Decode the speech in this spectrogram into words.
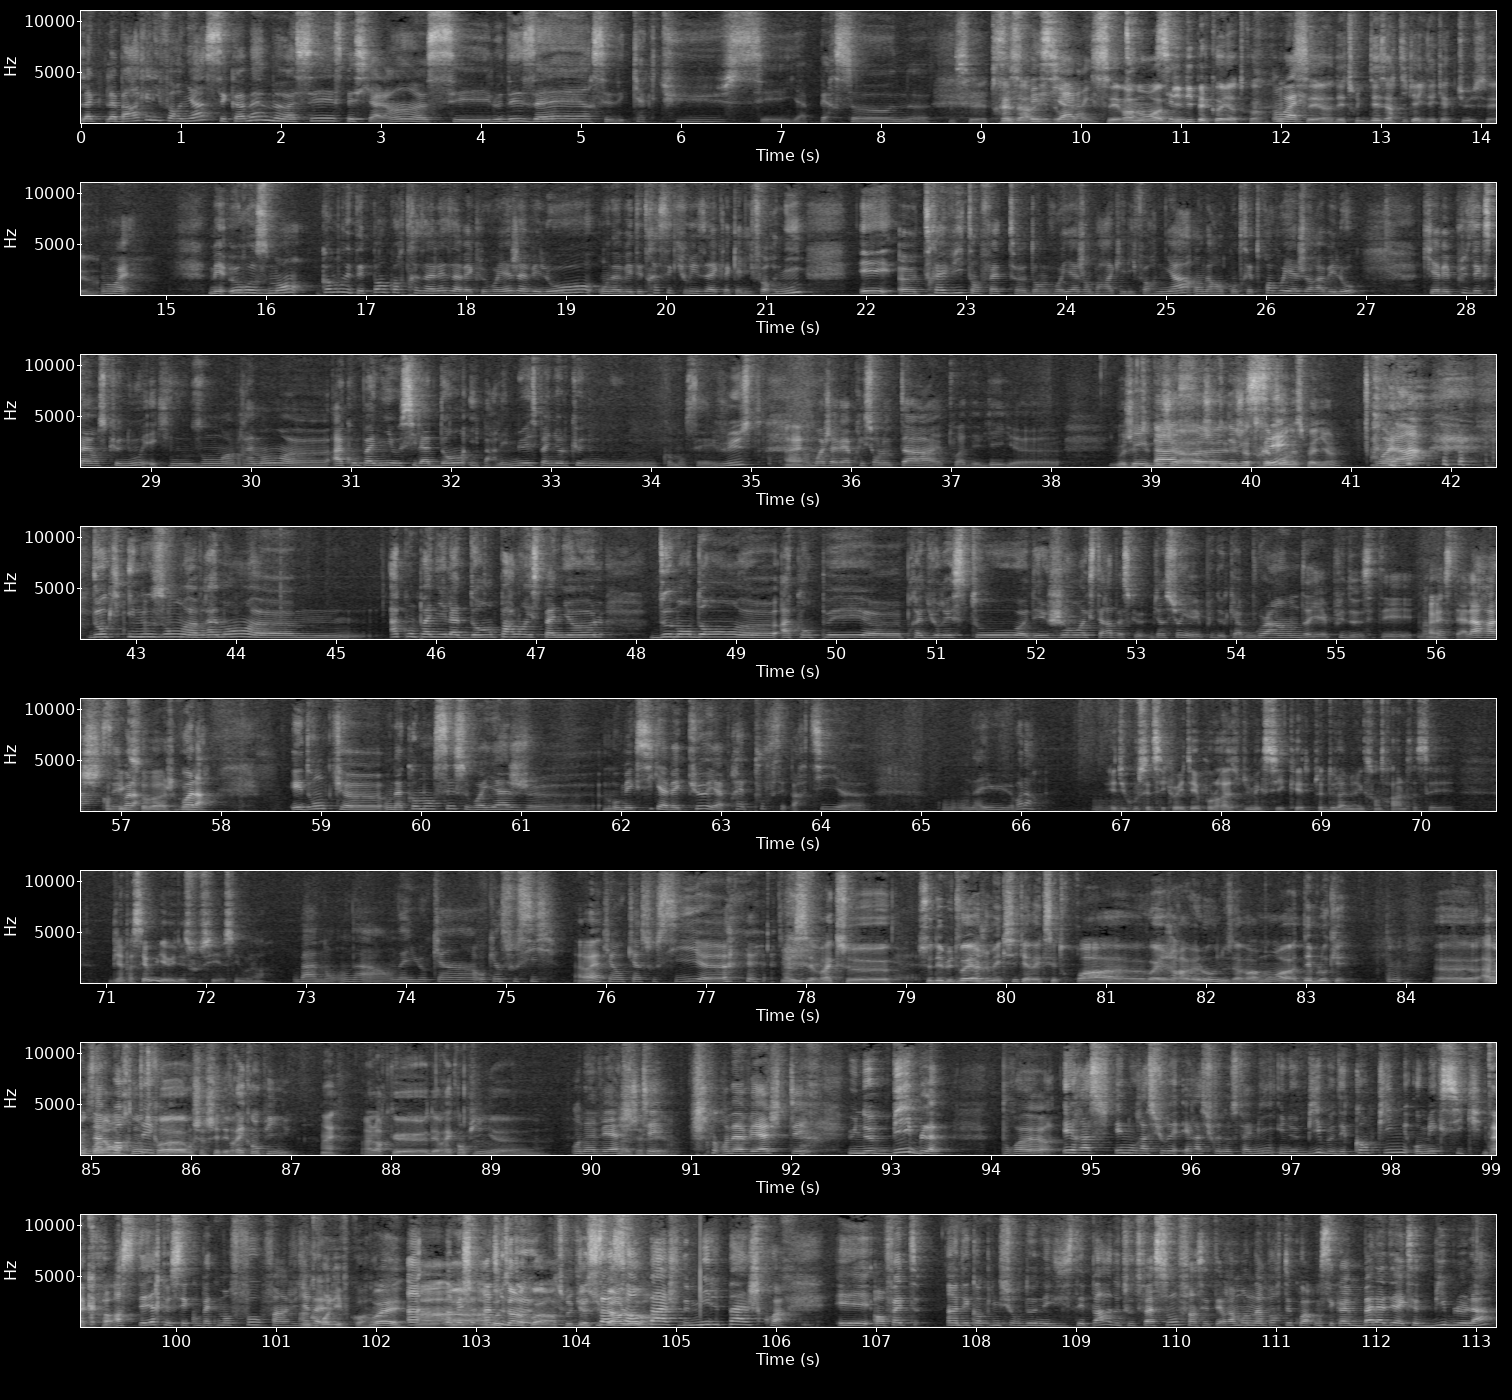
la, la Barra California, c'est quand même assez spécial. Hein. C'est le désert, c'est des cactus, c'est- il n'y a personne. C'est très aride. ouais. hein. C'est vraiment euh, Bibi le coyote quoi. Ouais. C'est euh, des trucs désertiques avec des cactus. Et, euh, Ouais. Mais heureusement, comme on n'était pas encore très à l'aise avec le voyage à vélo, on avait été très sécurisé avec la Californie. Et euh, très vite, en fait, dans le voyage en Barra California, on a rencontré trois voyageurs à vélo qui avaient plus d'expérience que nous et qui nous ont euh, vraiment euh, accompagnés aussi là-dedans. Ils parlaient mieux espagnol que nous, nous on commençait juste. Ouais. Moi j'avais appris sur le tas, et toi des vieilles, euh, Moi j'étais déjà, euh, j'étais de déjà très bon en espagnol. Voilà. Donc ils nous ont vraiment euh, accompagnés là-dedans, parlant espagnol, demandant euh, à camper euh, près du resto, euh, des gens, etc. Parce que bien sûr, il n'y avait plus de campground, il y avait plus de. C'était, maintenant, Ouais. c'était à l'arrache. Camping voilà. sauvage. quoi. Voilà. Et donc, on a commencé ce voyage Mm. au Mexique avec eux, et après, pouf, c'est parti. on, on a eu. Voilà. Et du coup, cette sécurité pour le reste du Mexique et peut-être de l'Amérique centrale, ça s'est bien passé ou il y a eu des soucis à ce niveau-là? Bah non, on a, on a eu aucun, aucun souci. Ah ouais? Aucun, aucun souci. euh, c'est vrai que ce, ce début de voyage au Mexique avec ces trois euh, voyageurs à vélo nous a vraiment euh, débloqué. Mm. Euh, avant qu'on a les rencontre, quoi. on cherchait des vrais campings. Ouais. Alors que des vrais campings. euh, on avait acheté. on avait acheté une Bible pour euh, et, nous rassurer et rassurer notre famille, une Bible des campings au Mexique. D'accord. Alors c'est-à-dire que c'est complètement faux. Enfin, je veux Un dire, gros euh, livre quoi. Ouais, Un- un, non, mais un- je- un un truc bottin de- quoi, un truc de super 500 lourd. hein. pages, de 1000 pages, quoi. Et en fait, un des campings sur deux n'existait pas, de toute façon. Enfin, c'était vraiment n'importe quoi. On s'est quand même baladé avec cette Bible-là.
